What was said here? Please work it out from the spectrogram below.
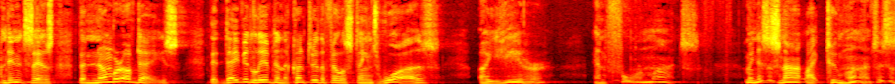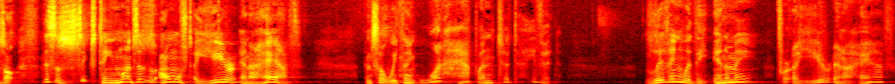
And then it says the number of days that David lived in the country of the Philistines was a year and four months. I mean, this is not like two months. This is, a, this is 16 months. This is almost a year and a half. And so we think, what happened to David? Living with the enemy for a year and a half?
